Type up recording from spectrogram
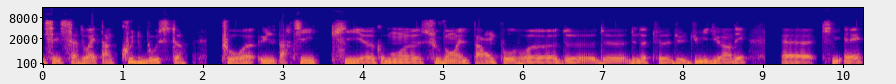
Ça doit être un coup de boost pour euh, une partie qui, euh, comment euh, souvent elle part en pauvre de, de, notre du, milieu indé, qui est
